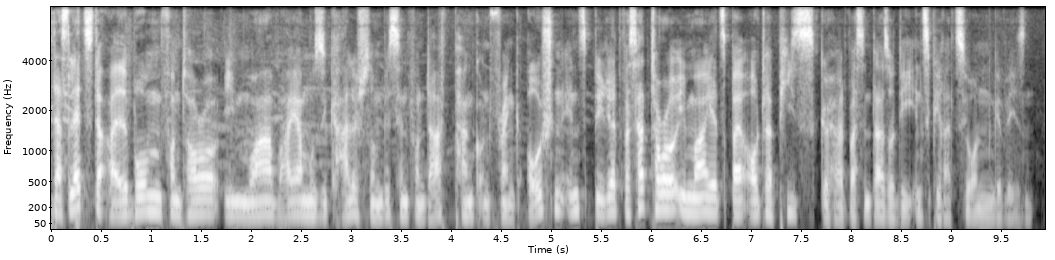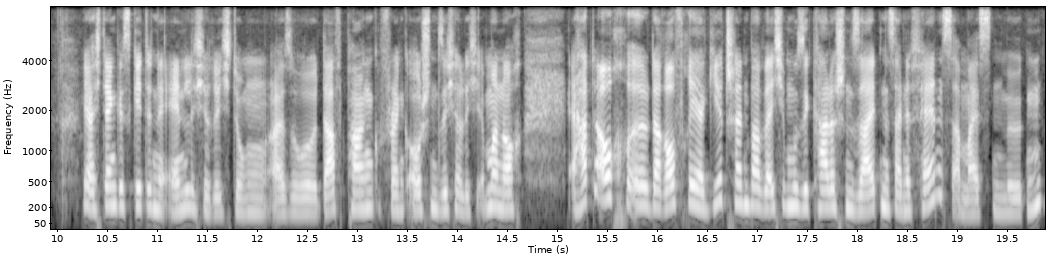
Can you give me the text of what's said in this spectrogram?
Das letzte Album von Toro y Moi war ja musikalisch so ein bisschen von Daft Punk und Frank Ocean inspiriert. Was hat Toro y Moi jetzt bei Outer Peace gehört? Was sind da so die Inspirationen gewesen? Ja, ich denke, es geht in eine ähnliche Richtung. Also Daft Punk, Frank Ocean sicherlich immer noch. Er hat auch äh, darauf reagiert, scheinbar, welche musikalischen Seiten seine Fans am meisten mögen.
